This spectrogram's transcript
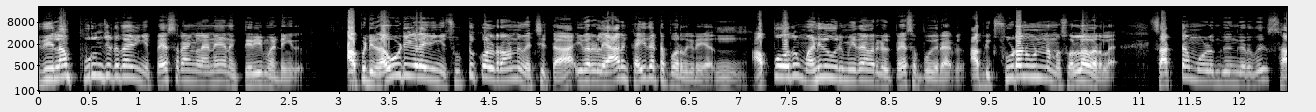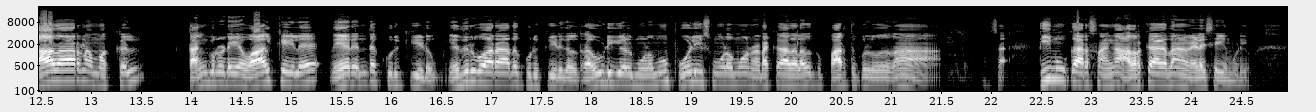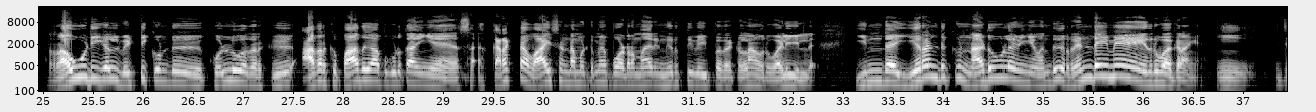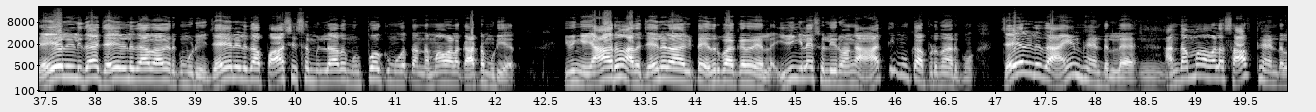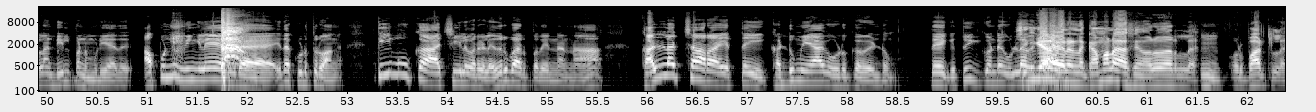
இதெல்லாம் புரிஞ்சுட்டு தான் இவங்க பேசுறாங்களானே எனக்கு தெரிய மாட்டேங்குது. அப்படி ரவுடிகளை இவங்க சுட்டுக் கொள்றோம்னு வச்சுட்டா இவர்கள் யாரும் கைதட்ட போறது கிடையாது. அப்போதும் மனித உரிமை தான் இவர்கள் பேச போகிறார்கள். அப்படி சுடணும்னு நம்ம சொல்ல வரல. சட்டம் ஒழுங்குங்கிறது சாதாரண மக்கள் தங்களுடைய வாழ்க்கையில வேற எந்த குறுக்கீடும் எதிர்பாராத குறுக்கீடுகள் ரவுடிகள் மூலமும் போலீஸ் மூலமோ நடக்காத அளவுக்கு பார்த்து கொள்வதுதான் ச- திமுக அரசாங்கம் அதற்காக தான் வேலை செய்ய முடியும். ரவுடிகள் வெட்டி கொண்டு கொல்லுவதற்கு அதற்கு பாதுகாப்பு கொடுத்து அவங்க கரெக்டாக வாய் சண்டை மட்டுமே போடுற மாதிரி நிறுத்தி வைப்பதற்கெல்லாம் ஒரு வழி இல்லை. இந்த இரண்டுக்கும் நடுவில் இவங்க வந்து ரெண்டையுமே எதிர்பார்க்குறாங்க. ஜெயலலிதா ஜெயலலிதாவாக இருக்க முடியும். ஜெயலலிதா பாசிசம் இல்லாத முற்போக்கு முகத்தை அந்த அம்மாவால் காட்ட முடியாது. இவங்க யாரும் அதை ஜெயலலிதா கிட்ட எதிர்பார்க்கறதே இல்லை. இவங்களே சொல்லிடுவாங்க அதிமுக அப்படிதான் இருக்கும். ஜெயலலிதா அயன் ஹேண்டில் அந்த அம்மாவால் சாஃப்ட் ஹேண்டெல்லாம் டீல் பண்ண முடியாது. அப்படின்னு இவங்களே அந்த இதை கொடுத்துருவாங்க. திமுக ஆட்சியில் அவர்கள் எதிர்பார்ப்பது என்னன்னா கள்ளச்சாராயத்தை கடுமையாக ஒடுக்க வேண்டும். தேக்கு தூக்கி கொண்டே உள்ள கமலஹாசன் வருவார்ல. ஒரு பாட்டுல.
